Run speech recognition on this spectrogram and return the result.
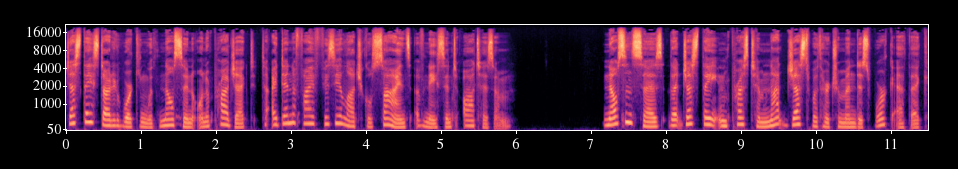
Jeste started working with Nelson on a project to identify physiological signs of nascent autism. Nelson says that Jeste impressed him not just with her tremendous work ethic,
